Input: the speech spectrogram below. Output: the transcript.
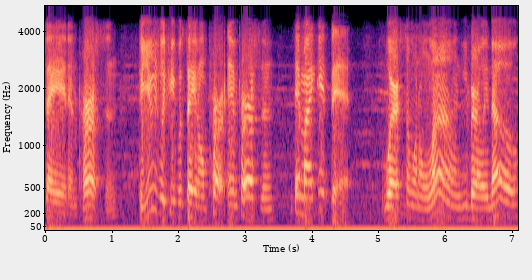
said it in person. Cause usually people say it on per in person, they might get that. Where someone online you barely know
